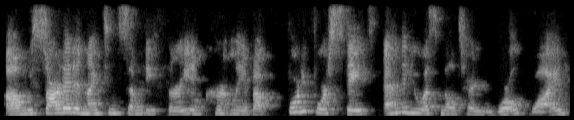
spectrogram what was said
Um, we started in 1973, and currently about 44 states and the US military worldwide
